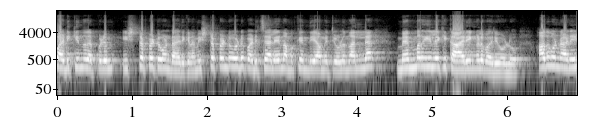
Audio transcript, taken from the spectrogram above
പഠിക്കുന്നത് എപ്പോഴും ഇഷ്ടപ്പെട്ടുകൊണ്ടായിരിക്കണം. ഇഷ്ടപ്പെട്ടുകൊണ്ട് പഠിച്ചാലേ നമുക്ക് എന്ത് ചെയ്യാൻ പറ്റുള്ളൂ? നല്ല മെമ്മറിയിലേക്ക് കാര്യങ്ങൾ വരുള്ളൂ. അതുകൊണ്ടാണ് ഈ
